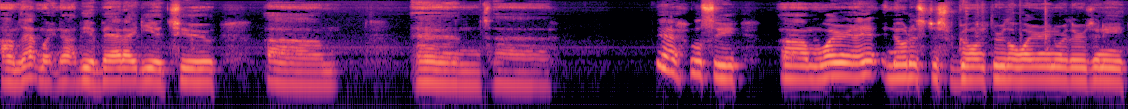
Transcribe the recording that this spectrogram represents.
Um, that might not be a bad idea too. Um, and uh, yeah, we'll see. Um, wiring, I noticed just going through the wiring where there's any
